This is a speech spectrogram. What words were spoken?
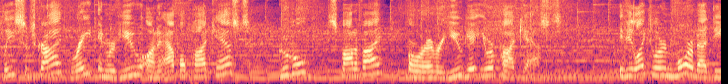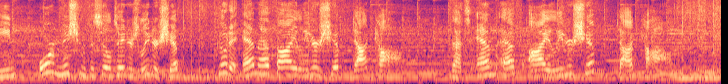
please subscribe, rate, and review on Apple Podcasts, Google, Spotify, or wherever you get your podcasts. If you'd like to learn more about Dean or Mission Facilitators Leadership, go to mfileadership.com. That's mfileadership.com.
